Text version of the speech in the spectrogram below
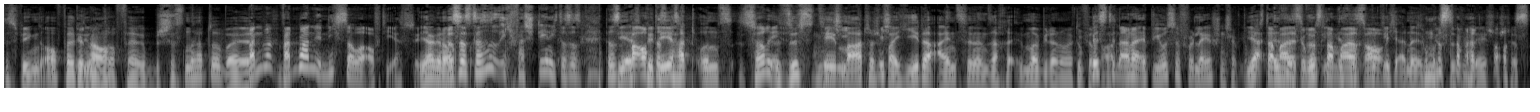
deswegen auch, weil Genau. sie uns auch beschissen hatte, weil Wann, wann waren wir nicht sauer auf die SPD? Ja, genau. Das ist, das ist, ich verstehe nicht, das ist, das die ist aber auch, SPD das ist, hat uns sorry, systematisch Michi, bei jeder einzelnen Sache immer wieder neu du bist in einer abusive relationship. Du musst da mal, du musst da wirklich- mal es ist raus. wirklich eine du musst abusive relationship. raus.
